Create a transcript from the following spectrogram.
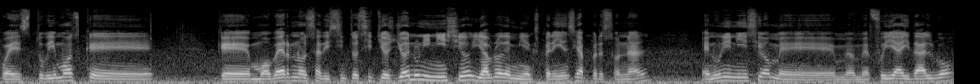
pues tuvimos que, que movernos a distintos sitios. Yo en un inicio, y hablo de mi experiencia personal, en un inicio me, me- me fui a Hidalgo,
